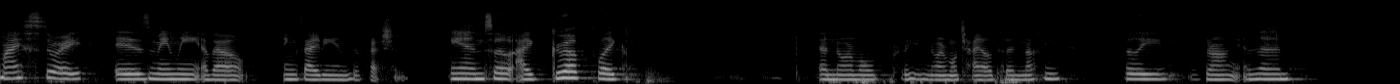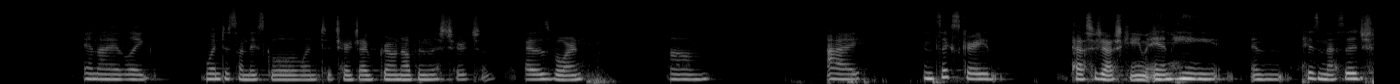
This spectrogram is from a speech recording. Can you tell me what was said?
my story is mainly about anxiety and depression. And so I grew up like a normal, pretty normal childhood. Nothing really was wrong. And then, and I like went to Sunday school, went to church. I've grown up in this church since like I was born. Um, I, in sixth grade, Pastor Josh came and he, and his message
